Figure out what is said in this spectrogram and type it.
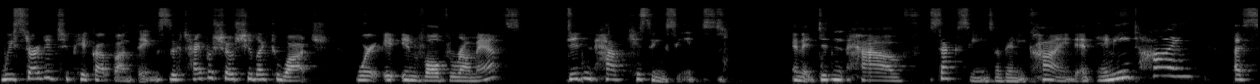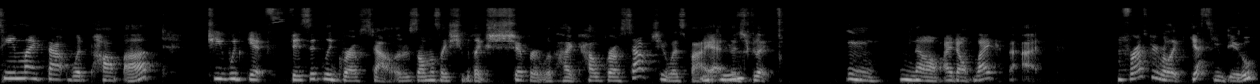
we started to pick up on things. The type of show she liked to watch where it involved romance didn't have kissing scenes and it didn't have sex scenes of any kind. And anytime a scene like that would pop up, she would get physically grossed out. It was almost like she would like shiver with like how grossed out she was by mm-hmm. it. And then mm-hmm. she'd be like, mm, no, I don't like that. And for us, we were like, yes, you do.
